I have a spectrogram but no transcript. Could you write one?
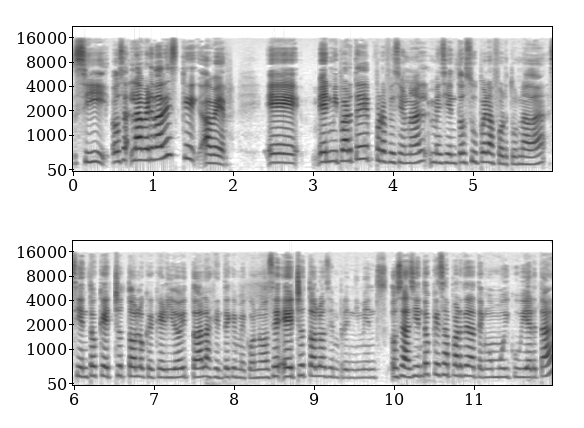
Sí, o sea, la verdad es que, a ver, eh, en mi parte profesional me siento súper afortunada. Siento que he hecho todo lo que he querido y toda la gente que me conoce, he hecho todos los emprendimientos. O sea, siento que esa parte la tengo muy cubierta.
